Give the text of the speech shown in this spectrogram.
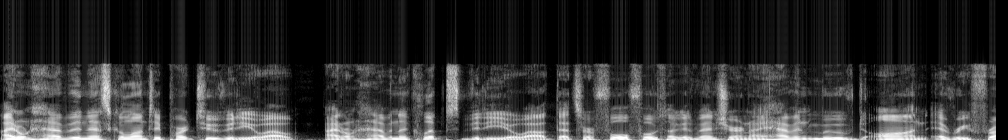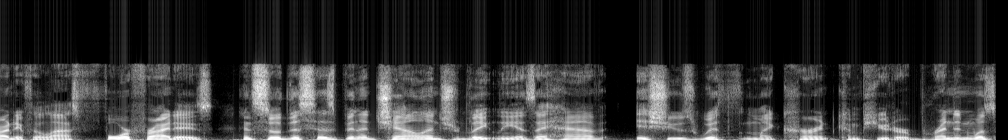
I don't have an Escalante Part 2 video out. I don't have an Eclipse video out. That's our full Photog adventure, and I haven't moved on every Friday for the last four Fridays. And so this has been a challenge lately as I have issues with my current computer. Brendan was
